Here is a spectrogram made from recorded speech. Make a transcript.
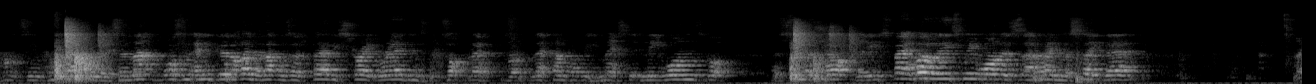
can't see him coming back from this, and that wasn't any good either. That was a fairly straight red into the top left left hand pocket. He messed it. Knee one's got a similar shot that he's failed. Well, at least me one has uh, made a mistake there. Uh,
